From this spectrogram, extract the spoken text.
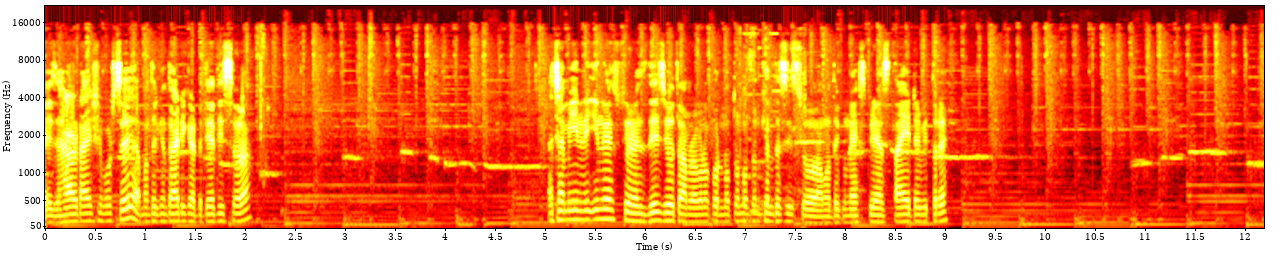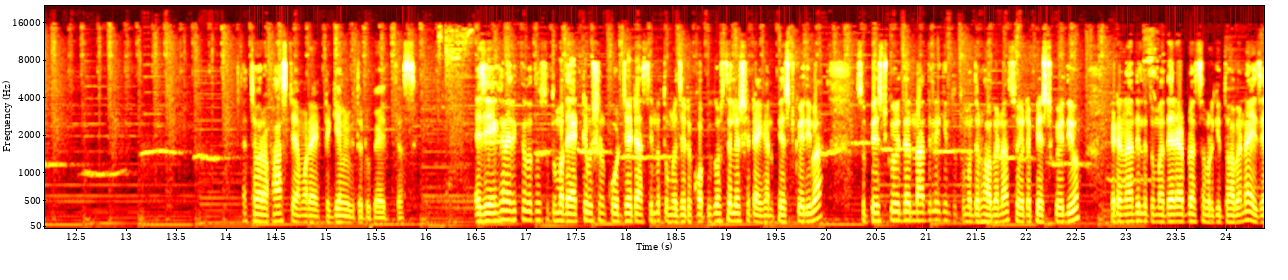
এই যে হারাটা এসে পড়ছে, আমাদের কিন্তু আইডি কার্ড দিয়ে দিচ্ছে ওরা। আচ্ছা আমি ইন এক্সপিরিয়েন্স দিই, যেহেতু আমরা মনে করি নতুন নতুন খেলতেছি সো আমাদের কোনো এক্সপিরিয়েন্স নাই এটার ভিতরে। আচ্ছা ওরা ফার্স্টে আমরা একটা গেমের ভিতরে ঢুকাই দিতেছে। এই যে এখানে দেখতে পাচ্ছ তোমাদের অ্যাক্টিভেশন কোড যেটা ছিল, তোমরা যেটা কপি করছিলে সেটা এখানে পেস্ট করে দিবা। সো পেস্ট করে না দিলে কিন্তু তোমাদের হবে না সো এটা পেস্ট করে দিও। এটা না দিলে তোমাদের অ্যাডভান্স আবার কিন্তু হবে না, এই যে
